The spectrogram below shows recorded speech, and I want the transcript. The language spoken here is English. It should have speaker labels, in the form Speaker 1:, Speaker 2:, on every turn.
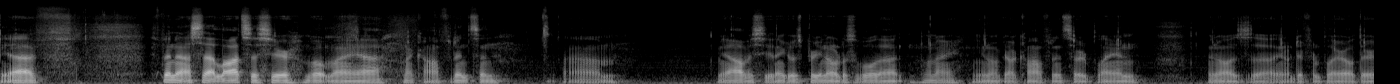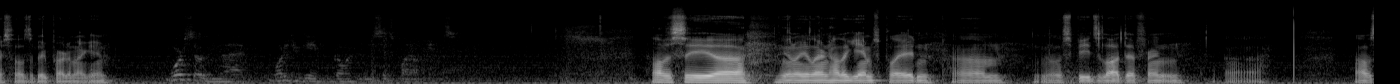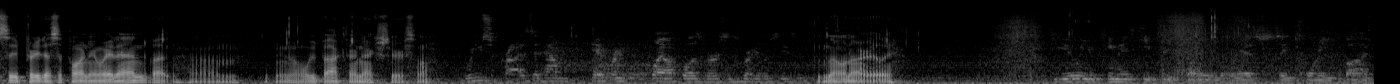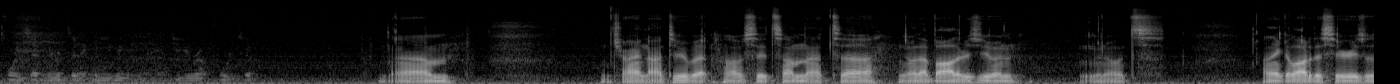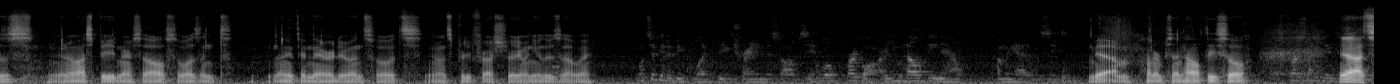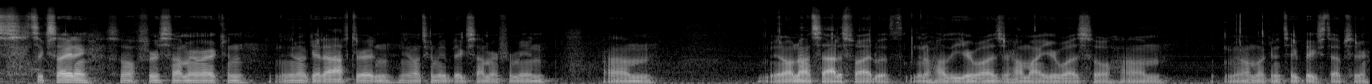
Speaker 1: Yeah, I've been asked that lots this year about my uh, my confidence, and um, yeah, obviously I think it was pretty noticeable that when I you know got confidence, started playing, you know I was uh, you know a different player out there, so that was a big part of my game.
Speaker 2: More so than that, what did you gain from going through these six playoff games?
Speaker 1: Obviously, uh, you know you learn how the game's played, and um, you know the speed's a lot different, and obviously pretty disappointing way to end, but. Um, you know, we'll be back there next year. So.
Speaker 2: Were you surprised at how different playoff was versus regular season?
Speaker 1: No, not really.
Speaker 3: Do you and your teammates keep replaying the last, say, 25, 27 minutes of that game after you're up 4-2?
Speaker 1: Um, I'm trying not to, but obviously it's something that uh, you know that bothers you, and you know it's. I think a lot of this series was you know us beating ourselves. It wasn't anything they were doing. So it's you know it's pretty frustrating when you lose that way.
Speaker 2: What's it going to be like for you training this offseason? Well, first of all, are you healthy now coming out of the season?
Speaker 1: Yeah, I'm 100% healthy. So yeah, it's it's exciting. So first summer where I can you know get after it, and you know it's going to be a big summer for me, and um, you know I'm not satisfied with you know how the year was or how my year was. So um, you know I'm looking to take big steps here.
